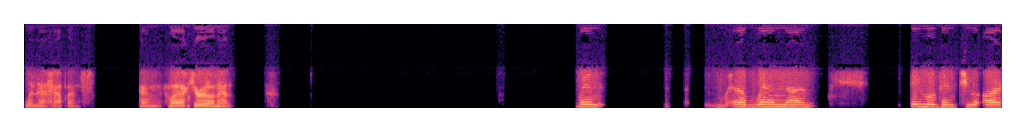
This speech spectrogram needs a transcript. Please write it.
when that happens. And am I accurate on that? When uh, when um, they move into our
